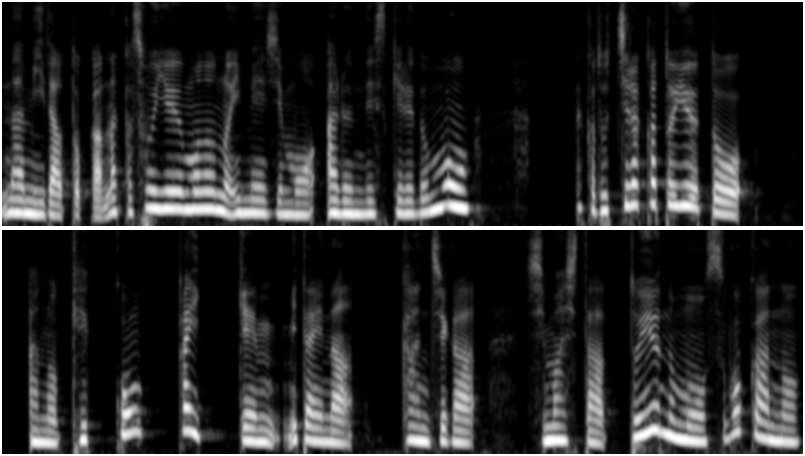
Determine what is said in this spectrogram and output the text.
涙とか、なんかそういうもののイメージもあるんですけれども、なんかどちらかというと、あの、結婚会見みたいな感じがしました。というのも、すごくあの、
